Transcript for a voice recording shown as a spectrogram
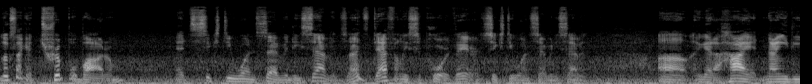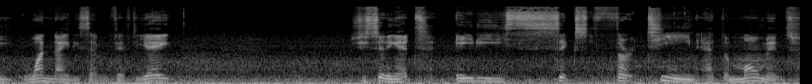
looks like a triple bottom at 61.77. So that's definitely support there, 61.77. Uh, I got a high at 90, 197.58. She's sitting at 86.13 at the moment.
